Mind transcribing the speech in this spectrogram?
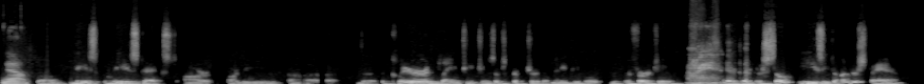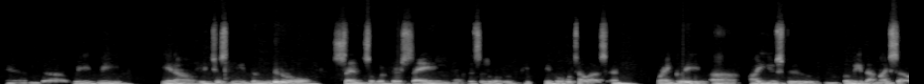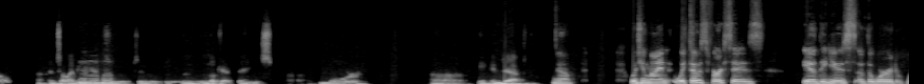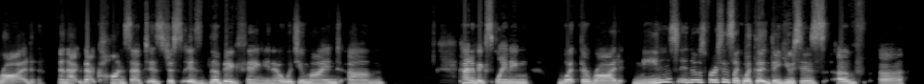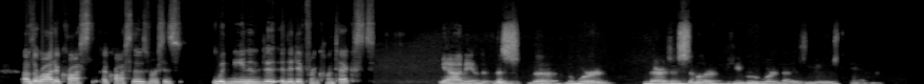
Yeah. So these these texts are are the uh, the, the clear and plain teachings of Scripture that many people refer to. Right. They're, they're, they're so easy to understand, and uh, we we you know we just need the literal sense of what they're saying. And this is what we, people will tell us, and frankly, uh, I used to believe that myself uh, until I began mm-hmm. to, to look at things more uh, in depth. Yeah. Would you mind with those verses, you know, the use of the word rod and that that concept is just is the big thing, you know, would you mind um, kind of explaining what the rod means in those verses like what the the uses of uh of the rod across across those verses would mean in the, the different contexts yeah i mean this the the word there's a similar Hebrew word that is used in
